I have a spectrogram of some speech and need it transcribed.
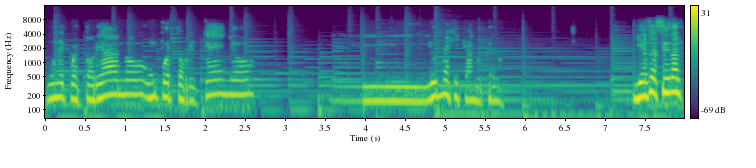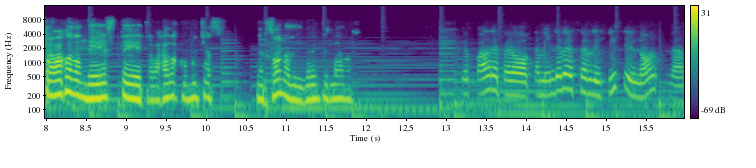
un ecuatoriano, un puertorriqueño y un mexicano, creo. Y ese ha sido el trabajo donde este, he trabajado con muchas personas de diferentes lados. Qué padre, pero también debe ser difícil, ¿no? Las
